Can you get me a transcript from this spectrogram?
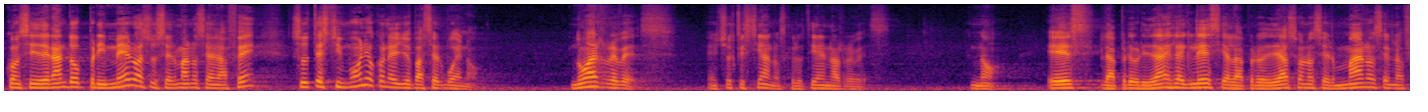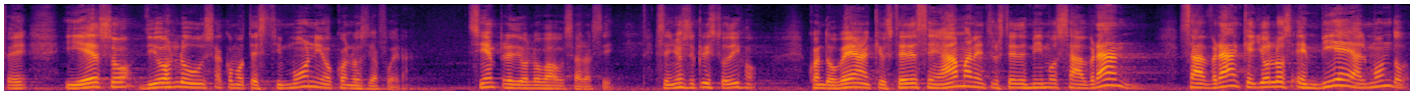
considerando primero a sus hermanos en la fe, su testimonio con ellos va a ser bueno. no al revés. Hay muchos cristianos que lo tienen al revés. No, es la prioridad es la iglesia, la prioridad son los hermanos en la fe y eso Dios lo usa como testimonio con los de afuera. Siempre Dios lo va a usar así. El Señor Jesucristo dijo, cuando vean que ustedes se aman entre ustedes mismos, sabrán, sabrán que yo los envié al mundo,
